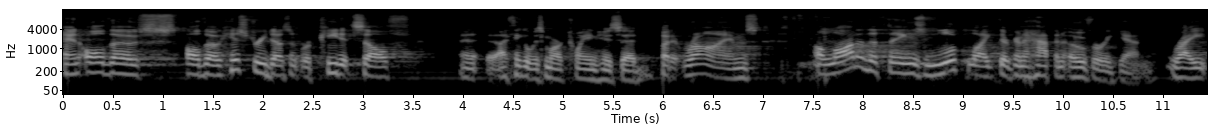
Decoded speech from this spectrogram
And although, although history doesn't repeat itself, and I think it was Mark Twain who said, but it rhymes, a lot of the things look like they're going to happen over again, right?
